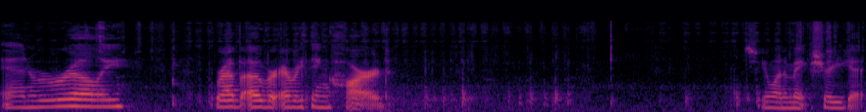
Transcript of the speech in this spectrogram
and really rub over everything hard. So you want to make sure you get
